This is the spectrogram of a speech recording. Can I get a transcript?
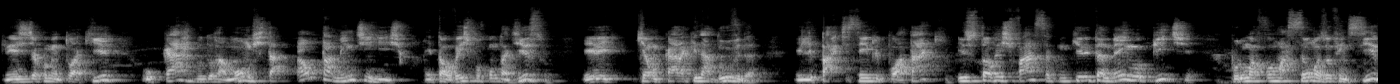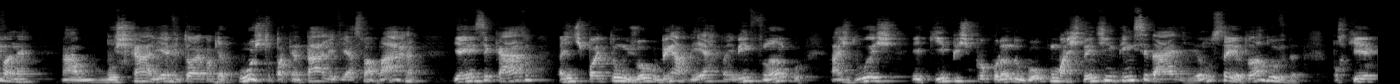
Que a gente já comentou aqui, o cargo do Ramon está altamente em risco. E talvez por conta disso, ele que é um cara que na dúvida ele parte sempre para o ataque, isso talvez faça com que ele também opte por uma formação mais ofensiva, né? A buscar ali a vitória a qualquer custo para tentar aliviar sua barra. E aí, nesse caso, a gente pode ter um jogo bem aberto, aí, bem flanco, as duas equipes procurando o gol com bastante intensidade. Eu não sei, eu estou na dúvida. Porque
